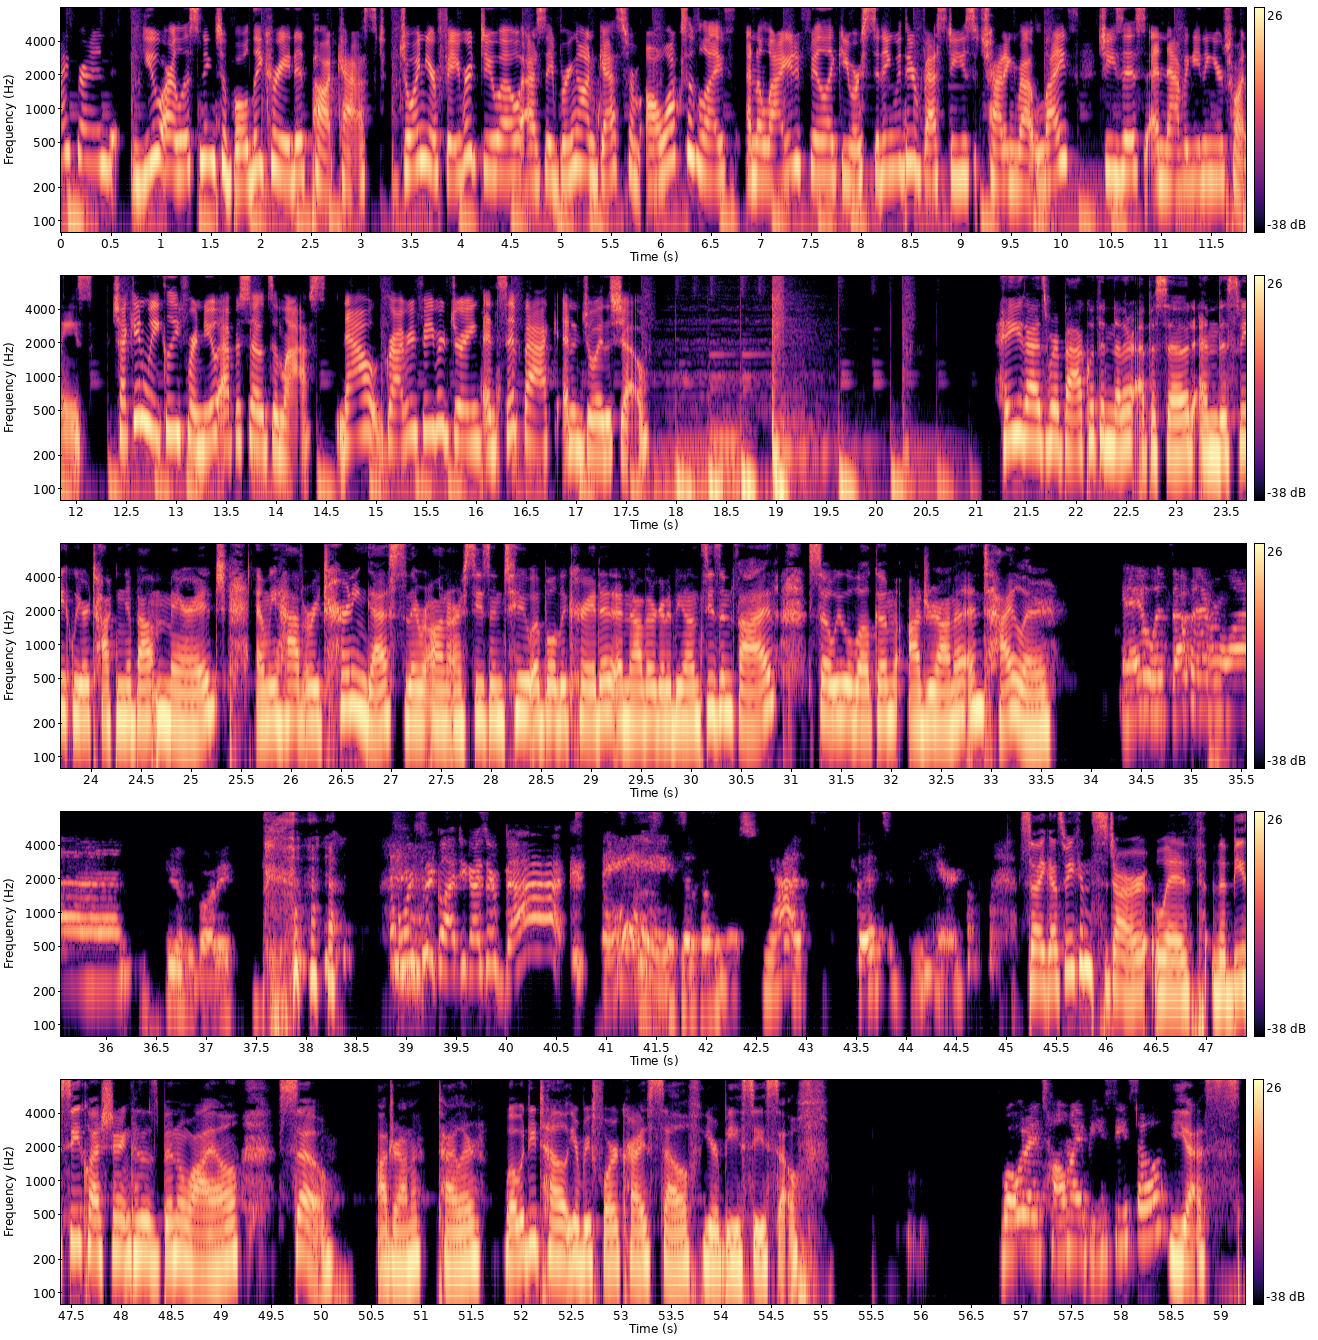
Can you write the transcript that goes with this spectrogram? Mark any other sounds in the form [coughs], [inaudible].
Hi, friend. You are listening to Boldly Created podcast. Join your favorite duo as they bring on guests from all walks of life and allow you to feel like you are sitting with your besties, chatting about life, Jesus, and navigating your 20s. Check in weekly for new episodes and laughs. Now, grab your favorite drink and sit back and enjoy the show. Hey, you guys, we're back with another episode, and this week we are talking about marriage, and we have a returning guest. They were on our season two of Boldly Created, and now they're going to be on season five. So we will welcome Adriana and Tyler. Hey, what's up, everyone? Hey, everybody. [laughs] We're so glad you guys are back. Thanks. Thank you for having us. Yeah, it's good to be here. So I guess we can start with the BC question because it's been a while. So, Adriana, Tyler, what would you tell your before Christ self, your BC self? What would I tell my BC self? Yes.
